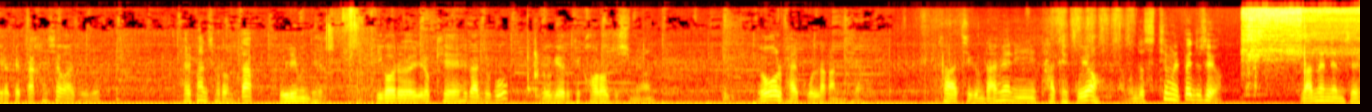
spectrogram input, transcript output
이렇게 딱 하셔가지고 발판처럼 딱 올리면 돼요. 이거를 이렇게 해가지고 여기 이렇게 걸어주시면 이걸 밟고 올라가면 돼요. 자 지금 라면이 다 됐고요. 먼저 스팀을 빼주세요. 라면 냄새.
